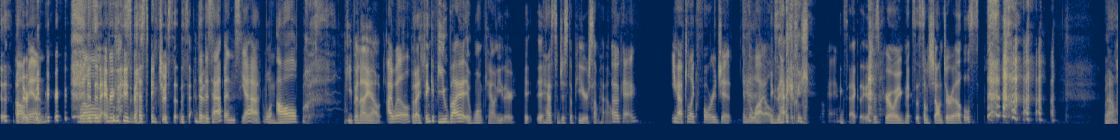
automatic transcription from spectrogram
the Oh, man. Butterfinger. it's in everybody's best interest that this happens. That this happens. Yeah. Well, Mhm. I'll, Keep an eye out. I will. But I think if you buy it, it won't count either. It, it has to just appear somehow. Okay. You have to like forage it in the wild. Exactly. Okay. Exactly. It's just growing next to some chanterelles. well,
